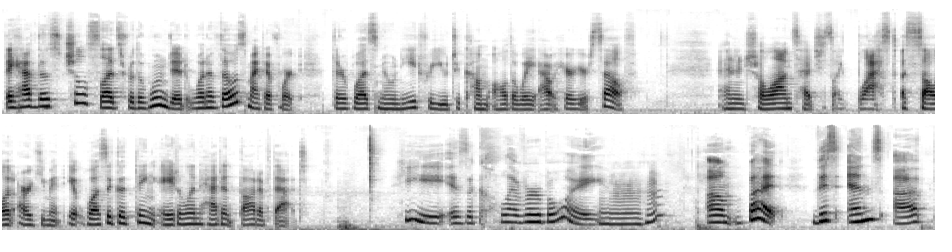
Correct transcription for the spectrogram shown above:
They have those chull sleds for the wounded. One of those might have worked. There was no need for you to come all the way out here yourself. And in Shallan's head, she's like, blast, a solid argument. It was a good thing Adolin hadn't thought of that. He is a clever boy. Mm-hmm. Um, but this ends up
